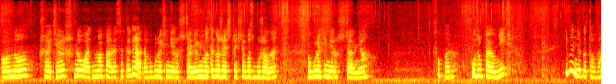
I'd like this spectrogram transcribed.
Ono przecież no ładnie ma parę setek lat, a w ogóle się nie rozszczelnia, mimo tego, że jest częściowo zburzone, w ogóle się nie rozszczelnia. Super. Uzupełnić i będzie gotowe.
